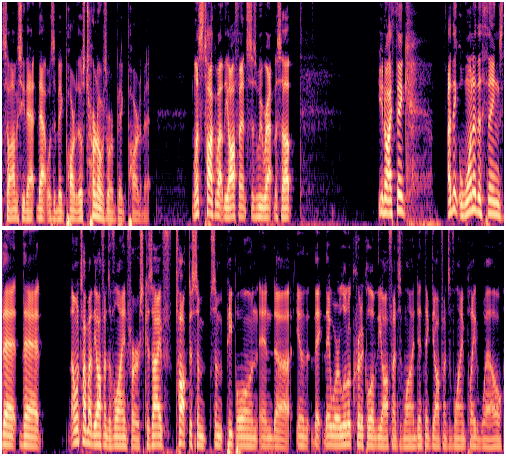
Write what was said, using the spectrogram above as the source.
So obviously that that was a big part of those turnovers were a big part of it. Let's talk about the offense as we wrap this up. You know, I think I think one of the things that that I want to talk about the offensive line first because I've talked to some some people and and uh, you know they they were a little critical of the offensive line. Didn't think the offensive line played well.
